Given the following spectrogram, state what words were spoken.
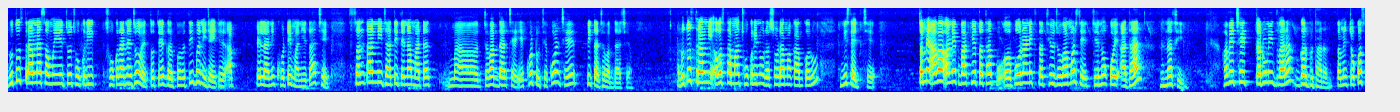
ઋતુસ્ત્રાવના સમયે જો છોકરી, છોકરાને જોવે તો તે ગર્ભવતી બની જાય છે. આ પહેલાંની ખોટી માન્યતા છે. સંતાનની જાતિ તેના માટે જવાબદાર છે. એ ખોટું છે. કોણ છે? પિતા જવાબદાર છે. ઋતુસ્ત્રાવની અવસ્થામાં છોકરીનું રસોડામાં કામ કરવું નિષેધ છે. તમે આવા અનેક વાક્યો તથા પૌરાણિક તથ્યો જોવા મળશે જેનો કોઈ આધાર નથી. હવે છે તરુણી દ્વારા ગર્ભધારણ. તમે ચોક્કસ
